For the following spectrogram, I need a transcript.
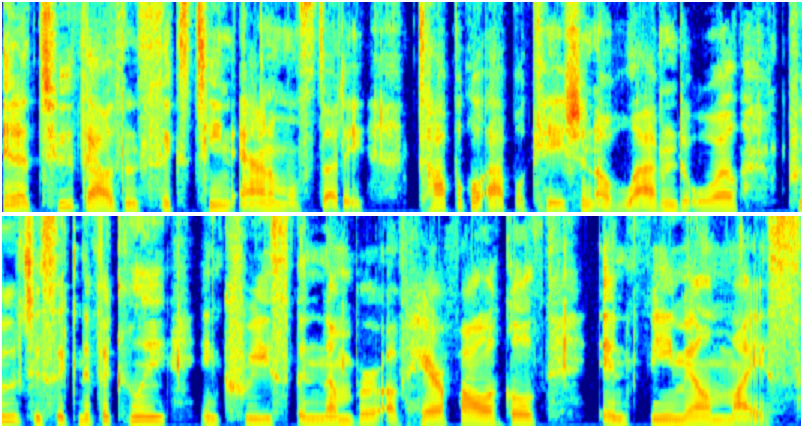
In a 2016 animal study, topical application of lavender oil proved to significantly increase the number of hair follicles in female mice.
